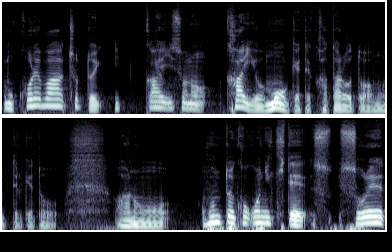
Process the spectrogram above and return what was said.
もうこれはちょっと一回その回を設けて語ろうとは思ってるけどあの本当にここに来てそれ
